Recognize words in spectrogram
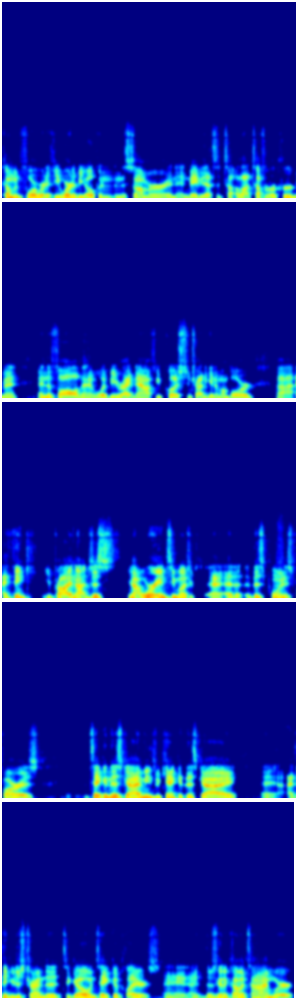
coming forward if you were to be open in the summer, and, and maybe that's a, t- a lot tougher recruitment in the fall than it would be right now if you pushed and tried to get him on board. Uh, I think you're probably not just you're not worrying too much at, at, this point as far as taking this guy means we can't get this guy. I think you're just trying to to go and take good players, and, and there's going to come a time where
